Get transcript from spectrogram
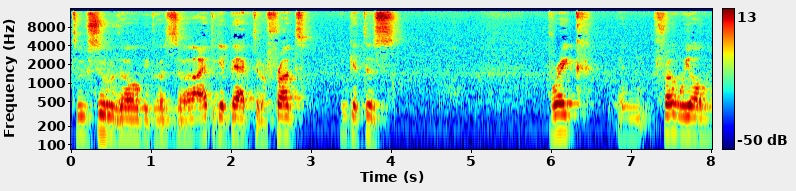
too soon though because uh, I have to get back to the front and get this brake and front wheel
